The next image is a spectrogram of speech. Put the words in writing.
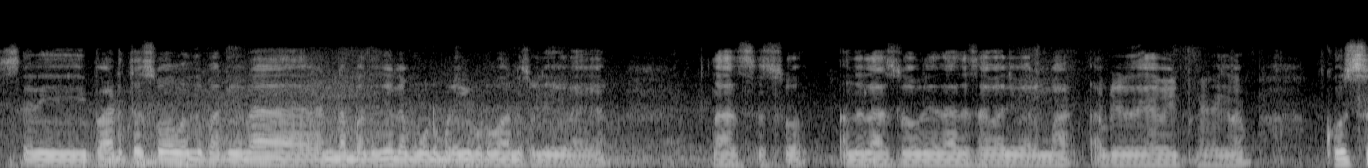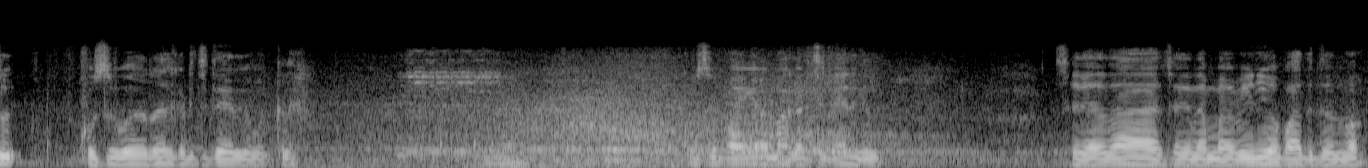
சரி இப்போ அடுத்த ஷோ வந்து பார்த்தீங்கன்னா ரெண்டு ஐம்பத்தஞ்சு இல்லை மூணு மணிக்கு விடுவான்னு சொல்லியிருக்கிறாங்க. லாஸ்ட் ஷோ அந்த லாஸ்ட் ஷோவில் ஏதாவது சவாரி வருமா அப்படின்றதுக்காக வெயிட் பண்ணியிருக்கிறோம் கொசு. கொசு வேறு கடிச்சிட்டே இருக்குது மக்களே. கொசு பயங்கரமாக கடிச்சிட்டே இருக்குது. சரி அதுதான் சரி நம்ம வீடியோ பார்த்துட்டு இருந்தோம்.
